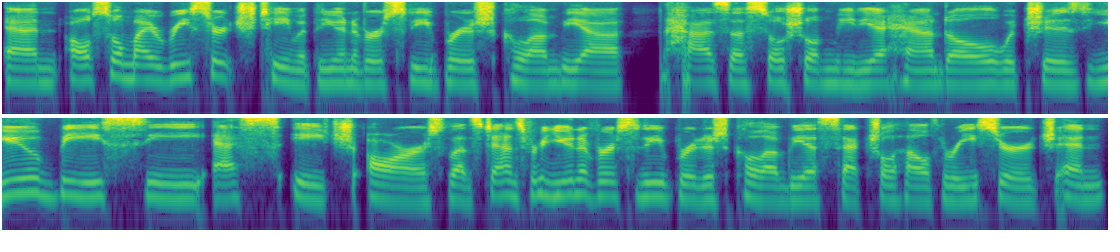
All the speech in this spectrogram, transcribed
And also my research team at the University of British Columbia has a social media handle, which is UBCSHR. So that stands for University of British Columbia Sexual Health Research. And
